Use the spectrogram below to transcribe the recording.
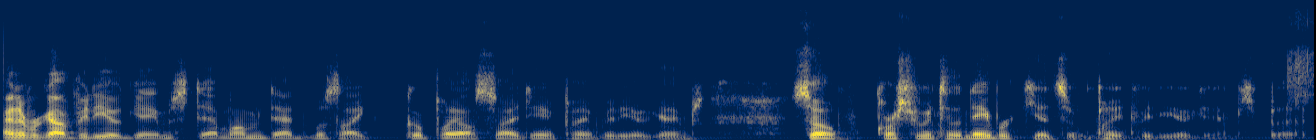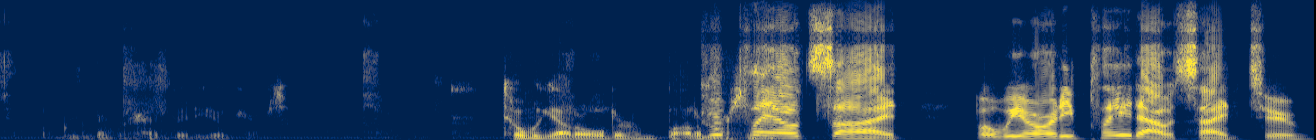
I never got video games. Dad, mom, and dad was like, "Go play outside. You ain't playing video games." So of course we went to the neighbor kids and played video games, but we never had video games until we got older and bought them. Go play outside. But we already played outside too,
